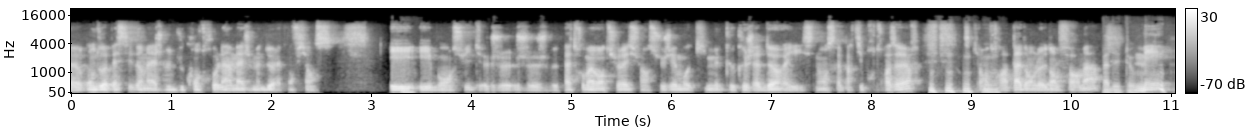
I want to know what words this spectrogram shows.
on doit passer d'un management du contrôle à un management de la confiance. Et, bon, ensuite, je ne veux pas trop m'aventurer sur un sujet moi qui que, que j'adore et sinon on serait parti pour trois heures, ce qui rentrera pas dans le dans le format. Pas du tout. Mais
